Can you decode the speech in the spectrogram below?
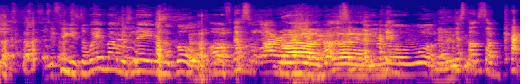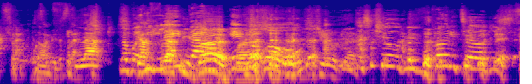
And the thing is, the way man was laying in the goal, oh, That's what I Bro, remember. I was you know what? he just done some cat flap or something. Just like, Flat, No, but he laid down bird, in bro. the goal, Chilled, man. just chilled with ponytail, just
